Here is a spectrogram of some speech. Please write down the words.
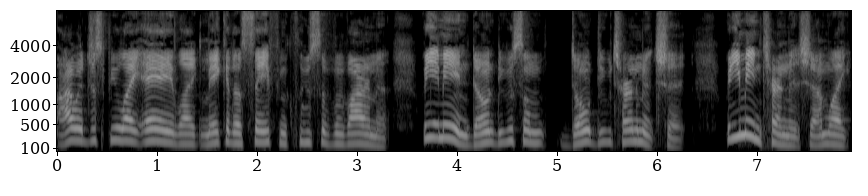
I would just be like, "Hey, like make it a safe, inclusive environment." What do you mean? Don't do some don't do tournament shit. What do you mean tournament shit? I'm like,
